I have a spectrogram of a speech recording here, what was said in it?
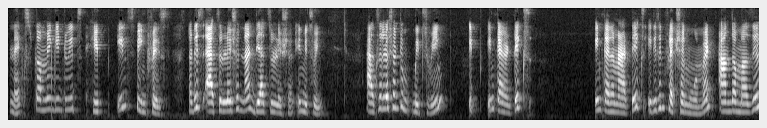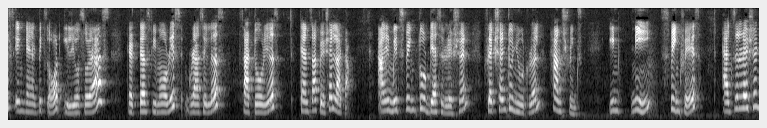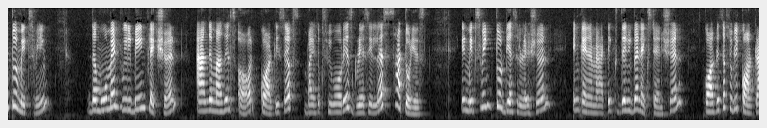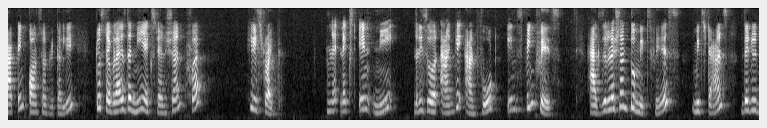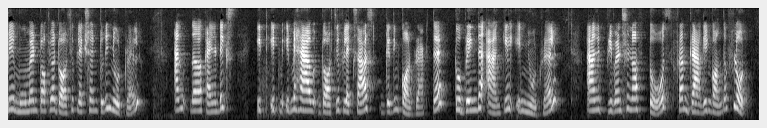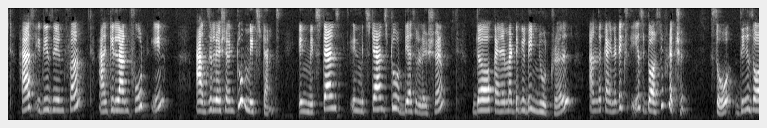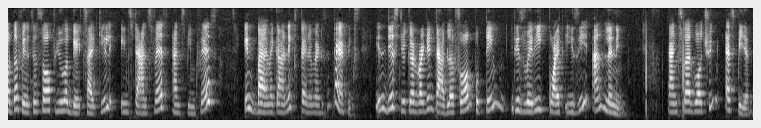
Next coming into its hip in swing phase that is acceleration and deacceleration in mid swing acceleration to mid swing it in kinetics in kinematics it is in flexion movement and the muscles in kinetics are iliopsoas rectus femoris gracilis sartorius tensor fasciae lata. And in mid swing to deceleration flexion to neutral hamstrings. In knee swing phase acceleration to mid swing the movement will be in flexion and the muscles are quadriceps, biceps femoris, gracilis, sartorius. In mid-swing to deceleration, in kinematics, there will be an extension. Quadriceps will be contracting concentrically to stabilize the knee extension for heel strike. Ne next in knee, that is your ankle and foot in swing phase. Acceleration to mid phase, mid stance, there will be movement of your dorsiflexion to the neutral and the kinetics it, it, it may have dorsiflexors getting contracted to bring the ankle in neutral and it prevention of toes from dragging on the floor as it is in from ankle and foot in acceleration to mid stance. In mid stance, in mid stance to deceleration, the kinematic will be neutral and the kinetics is dorsiflexion. So these are the phases of your gait cycle in stance phase and swing phase in biomechanics, kinematics and kinetics. In this you can write in tabular form putting it is very quite easy and learning. Thanks for watching SPN.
